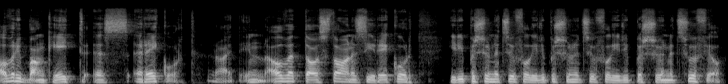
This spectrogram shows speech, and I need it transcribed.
Al wat die bank het is 'n rekord, right? En al wat daar staan is die rekord. Hierdie persoon het soveel, hierdie persoon het soveel, hierdie persoon het soveel.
